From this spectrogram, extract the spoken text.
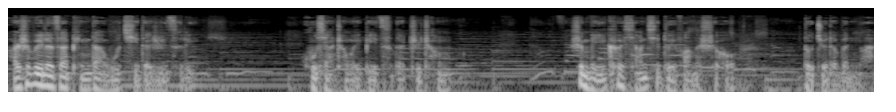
而是为了在平淡无奇的日子里，互相成为彼此的支撑。是每一刻想起对方的时候，都觉得温暖；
